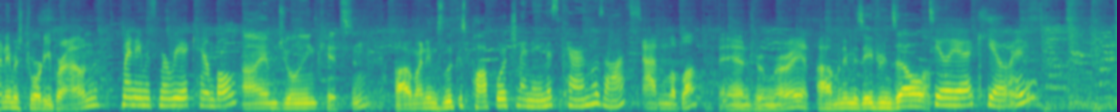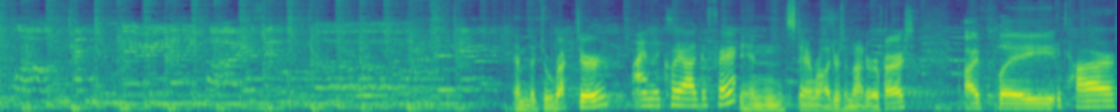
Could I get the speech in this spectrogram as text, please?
name is Geordie Brown. My name is Maria Campbell. I am Julian Kitson. Uh, my name is Lucas Popwich. My name is Karen Lazat. Adam LeBlanc. Andrew Murray. Uh, my name is Adrian Zell. Celia Keowen. I'm the director I'm the choreographer, in Stan Rogers A Matter of Heart. I play Guitar,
